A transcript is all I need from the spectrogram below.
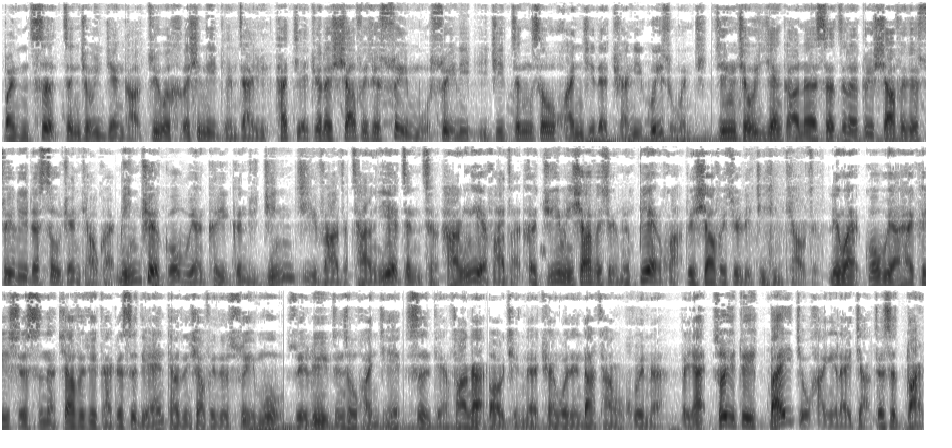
本次征求意见稿最为核心的一点在于，它解决了消费税税目、税率以及征收环节的权利归属。出问题，征求意见稿呢设置了对消费税税率的授权条款，明确国务院可以根据经济发展、产业政策、行业发展和居民消费水平变化，对消费税率进行调整。另外，国务院还可以实施呢消费税改革试点，调整消费者税目、税率、征收环节试点方案，报请呢全国人大常委会呢备案。所以，对白酒行业来讲，这是短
